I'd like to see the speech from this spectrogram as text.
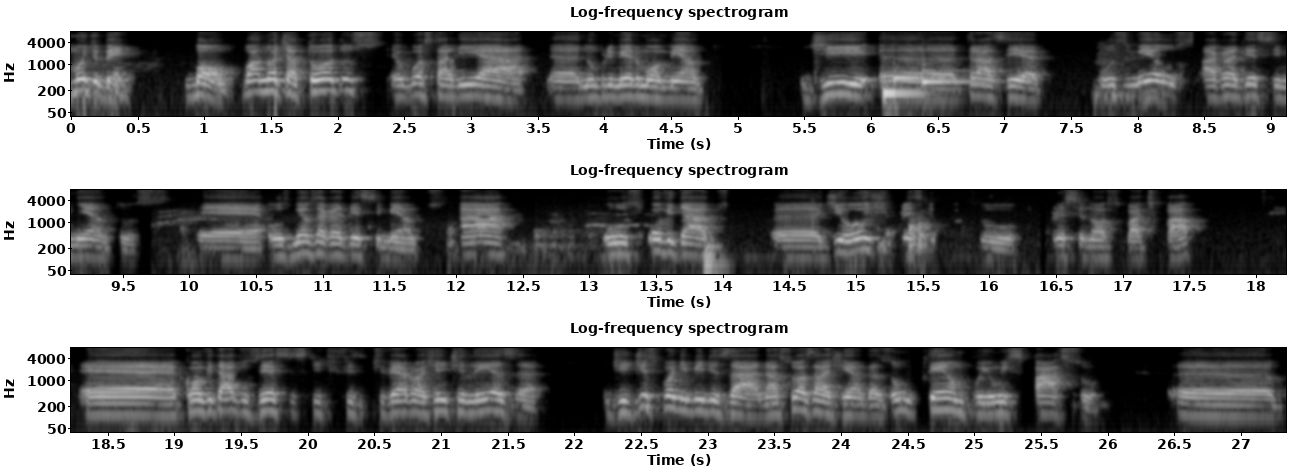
Muito bem. Bom, boa noite a todos. Eu gostaria, uh, num primeiro momento, de uh, trazer os meus agradecimentos, é, os meus agradecimentos a os convidados uh, de hoje para esse nosso, nosso bate-papo. Convidados esses que tiveram a gentileza de disponibilizar nas suas agendas um tempo e um espaço uh,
